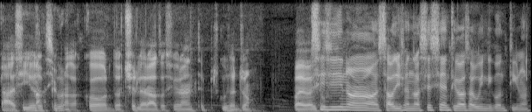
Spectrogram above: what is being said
Ah sì, io sono sicur- d'accordo, accelerato sicuramente. Scusa Gio. Vai, vai sì, tu. sì, no, no, no, stavo dicendo la stessa identica cosa, quindi continua.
